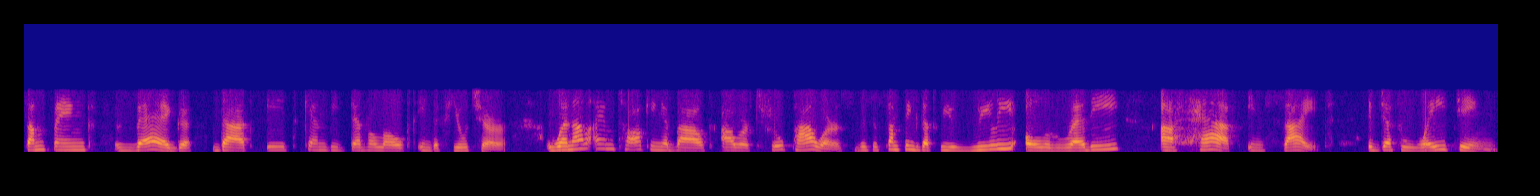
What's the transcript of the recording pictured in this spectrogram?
something vague that it can be developed in the future. When I'm talking about our true powers, this is something that we really already uh, have inside It's just waiting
